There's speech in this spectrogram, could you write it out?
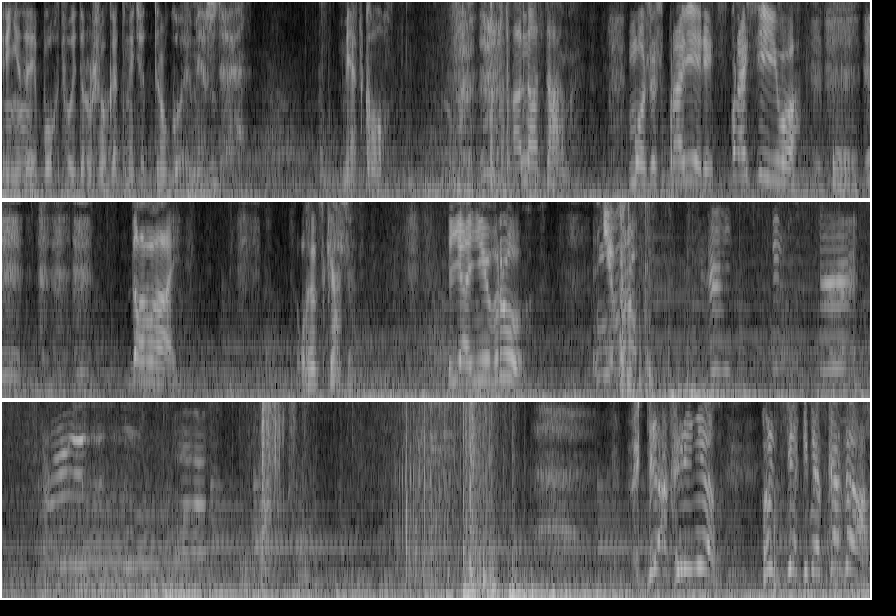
И не дай бог твой дружок отметит другое место. Метку. Она там! Можешь проверить, спроси его! Давай! Он скажет. Я не вру! Не вру! Ты охренел! Он все тебе сказал!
